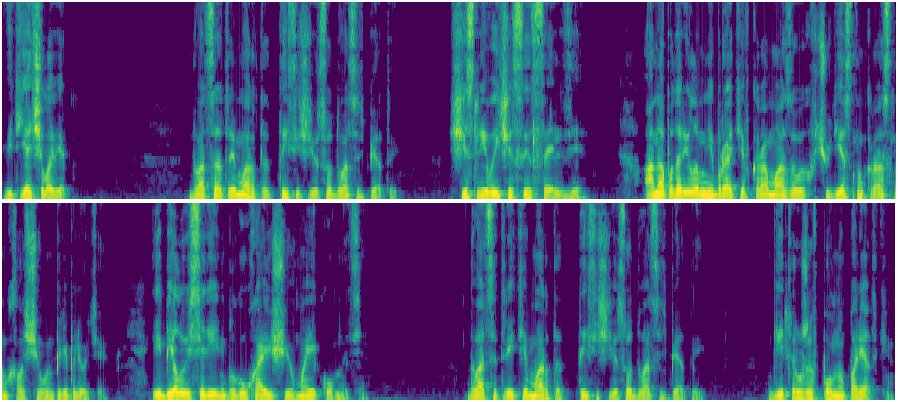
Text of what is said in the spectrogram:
Ведь я человек. 20 марта 1925. Счастливые часы с Эльзи. Она подарила мне братьев Карамазовых в чудесном красном холщовом переплете и белую сирень, благоухающую в моей комнате. 23 марта 1925. Гитлер уже в полном порядке.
